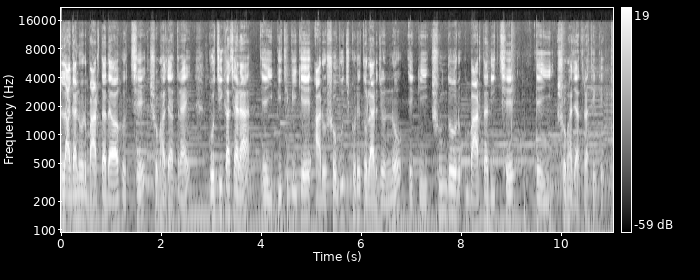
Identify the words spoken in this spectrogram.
লাগানোর বার্তা দেওয়া হচ্ছে শোভাযাত্রায়। কচিকাচারা এই পৃথিবীকে আরও সবুজ করে তোলার জন্য একটি সুন্দর বার্তা দিচ্ছে এই শোভাযাত্রা থেকে।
